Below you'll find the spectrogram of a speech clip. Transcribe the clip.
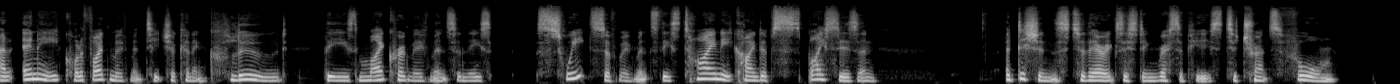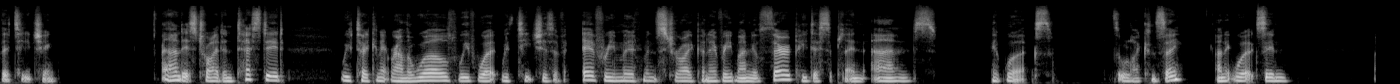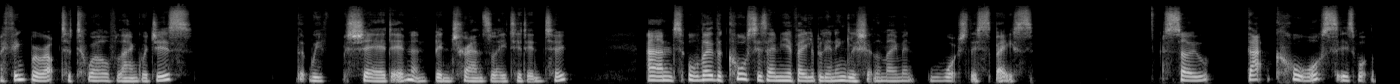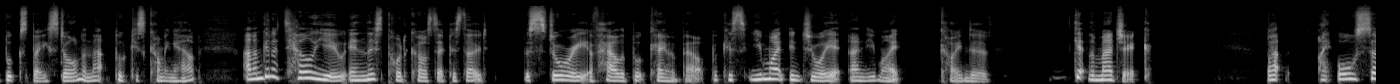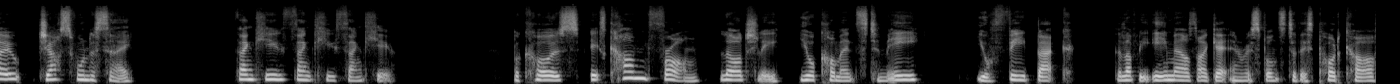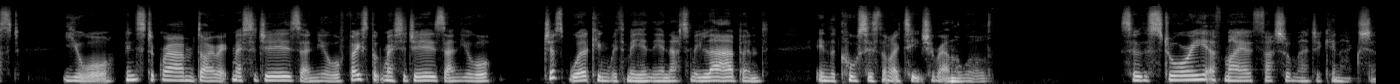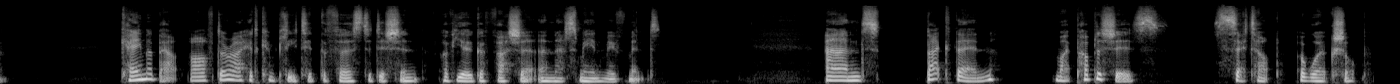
And any qualified movement teacher can include these micro movements and these suites of movements, these tiny kind of spices and additions to their existing recipes to transform their teaching. And it's tried and tested. We've taken it around the world. We've worked with teachers of every movement stripe and every manual therapy discipline, and it works. That's all I can say. And it works in, I think we're up to 12 languages that we've shared in and been translated into. And although the course is only available in English at the moment, watch this space. So that course is what the book's based on, and that book is coming out. And I'm going to tell you in this podcast episode the story of how the book came about because you might enjoy it and you might kind of get the magic. But I also just want to say thank you, thank you, thank you. Because it's come from largely your comments to me, your feedback, the lovely emails I get in response to this podcast, your Instagram direct messages and your Facebook messages and your just working with me in the anatomy lab and in the courses that I teach around the world. So the story of myofascial magic in action came about after I had completed the first edition of Yoga Fascia Anatomy and Movement. And back then, my publishers set up a workshop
